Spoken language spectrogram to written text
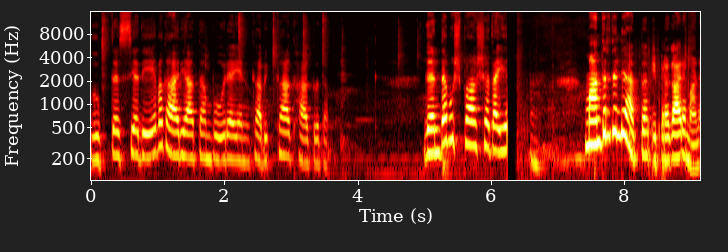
ഗുപ്തസ്യ ദേവകാര്യാത്തം പൂരയൻ കവിക്കാഘാകൃതം. ഗന്ധപുഷ്പാക്ഷതയ മന്ത്രത്തിന്റെ അർത്ഥം ഇപ്രകാരമാണ്.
